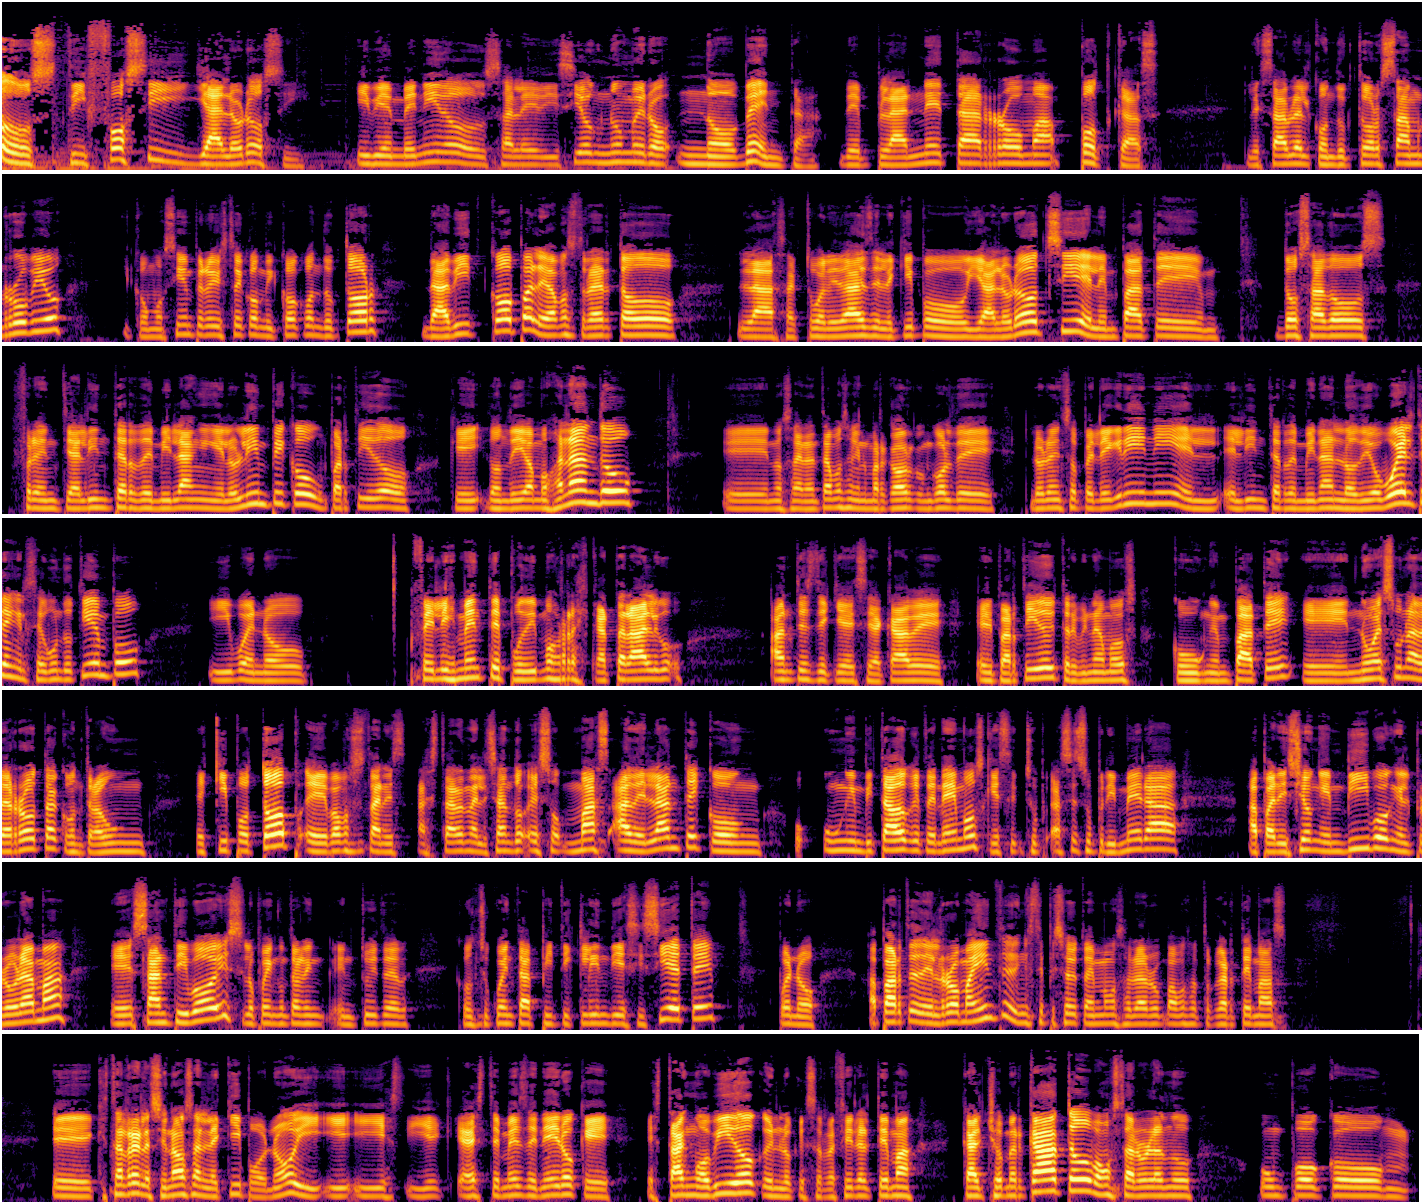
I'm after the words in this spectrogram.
Todos, tifosi y alorosi, y bienvenidos a la edición número 90 de Planeta Roma Podcast. Les habla el conductor Sam Rubio, y como siempre hoy estoy con mi co-conductor David Copa. Le vamos a traer todas las actualidades del equipo Yalorozzi, el empate 2 a 2 frente al Inter de Milán en el Olímpico, un partido que, donde íbamos ganando. Eh, nos adelantamos en el marcador con gol de Lorenzo Pellegrini. El, el, Inter de Milán lo dio vuelta en el segundo tiempo. Y bueno, felizmente pudimos rescatar algo antes de que se acabe el partido y terminamos con un empate. Eh, no es una derrota contra un equipo top. Eh, vamos a estar, a estar, analizando eso más adelante con un invitado que tenemos que hace su primera aparición en vivo en el programa. Eh, Santi Boys, lo pueden encontrar en, en Twitter con su cuenta PitiClean17. Bueno, aparte del Roma Inter, en este episodio también vamos a hablar, vamos a tocar temas eh, que están relacionados al equipo, ¿no? Y, y, y, y, a este mes de enero que están movido en lo que se refiere al tema calchomercato. Vamos a estar hablando un poco mm,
